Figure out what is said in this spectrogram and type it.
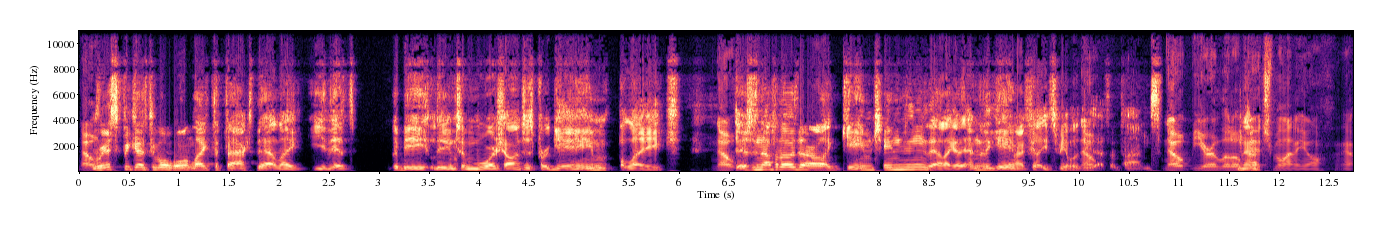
Nope. Risk because people won't like the fact that like it's could be leading to more challenges per game, but like Nope. there's enough of those that are like game changing that like at the end of the game, I feel like you should be able to Nope. do that sometimes. Nope, you're a little No. bitch millennial. Yeah,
